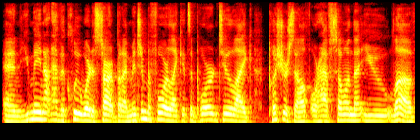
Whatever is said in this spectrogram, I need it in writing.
And you may not have a clue where to start. But I mentioned before, like it's important to like push yourself or have someone that you love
